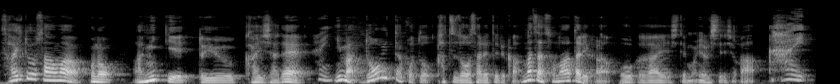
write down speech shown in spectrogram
斉藤さんはこのアミティエという会社で、はい今どういったことを活動されているか、まずはそのあたりからお伺いしてもよろしいでしょうか？はい。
